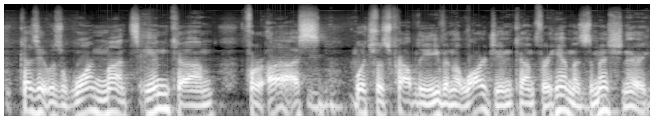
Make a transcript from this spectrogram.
Because it was one month's income for us, which was probably even a large income for him as a missionary.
